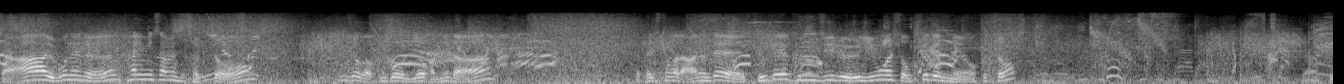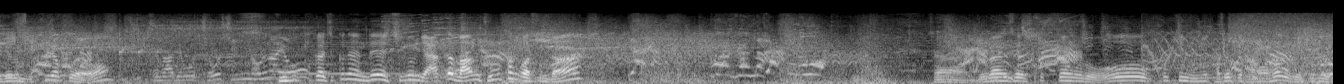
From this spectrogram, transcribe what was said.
자, 아 이번에는 타이밍 싸움에서 졌죠. 승저가 공격을 이어갑니다. 자, 베지터가 나왔는데 교대 금지를 이용할 수 없게 됐네요. 그쵸? 자, 교대 금지 풀렸고요. 궁극기까지 끝냈는데 지금 약간 마음이 조급한 것 같습니다. 자, 노란색 속성으로 코키님이 가볍게 방어를 하고 계시고요.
